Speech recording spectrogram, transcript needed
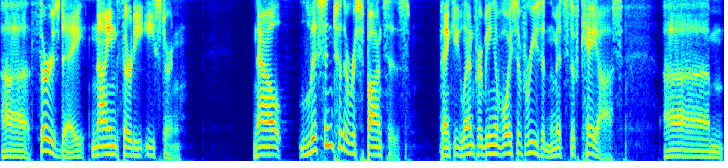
uh, Thursday, 9:30 Eastern. Now, listen to the responses. Thank you, Glenn, for being a voice of reason in the midst of chaos. Um,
